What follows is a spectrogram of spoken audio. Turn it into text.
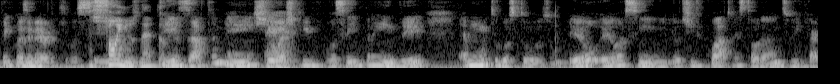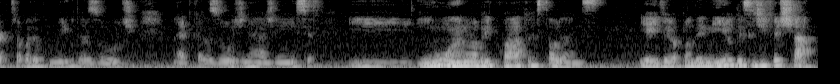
Tem coisa melhor do que você. Sonhos, né? Também. Exatamente. Eu É. acho que você empreender é muito gostoso. Eu, eu assim, eu tive quatro restaurantes, o Ricardo trabalhou comigo da Zold, na época era Zold, né, a agência, e em um ano eu abri quatro restaurantes. E aí veio a pandemia e eu decidi fechar.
